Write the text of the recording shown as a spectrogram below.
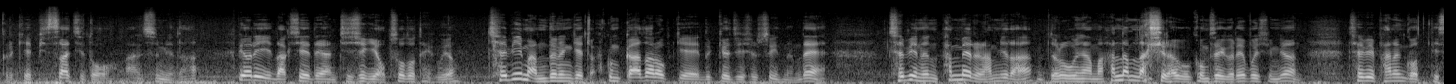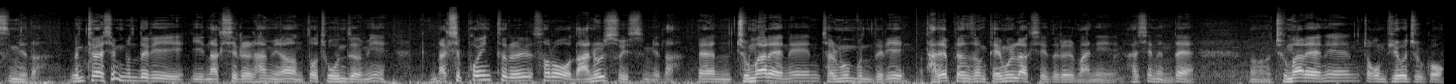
그렇게 비싸지도 않습니다. 특별히 낚시에 대한 지식이 없어도 되고요. 채비 만드는 게 조금 까다롭게 느껴지실 수 있는데 채비는 판매를 합니다. 여러분이 아마 한남낚시라고 검색을 해보시면 채비 파는 곳 있습니다. 은퇴하신 분들이 이 낚시를 하면 또 좋은 점이 낚시 포인트를 서로 나눌 수 있습니다. 주말에는 젊은 분들이 다대편성 대물 낚시들을 많이 하시는데 어, 주말에는 조금 비워주고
